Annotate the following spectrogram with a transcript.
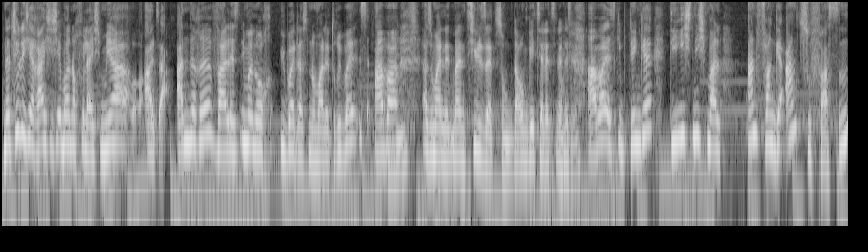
Natürlich erreiche ich immer noch vielleicht mehr als andere, weil es immer noch über das Normale drüber ist. Aber, also meine, meine Zielsetzung, darum geht es ja letzten Endes. Okay. Aber es gibt Dinge, die ich nicht mal anfange anzufassen,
